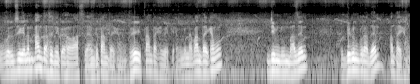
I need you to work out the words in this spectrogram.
বলছি গেলাম পান্তা আছে নি কয়, "হ্যাঁ, আছে আমাকে পান্তাই খামো? এই পান্তা খাইবে কে? আমাকে না পান্তাই খামো। ডিম ডুম ভাজেন বেগুন পোড়া দেন পান্তাই খামো।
